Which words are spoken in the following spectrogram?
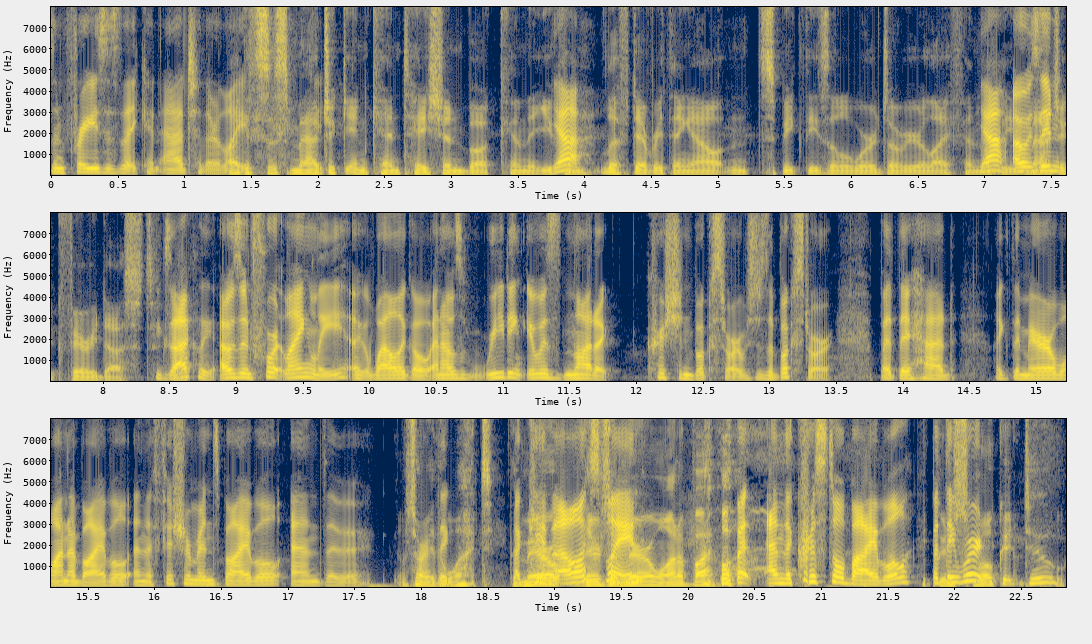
and phrases they can add to their life. Like it's this magic it, incantation book, and that you yeah. can lift everything out and speak these little words over your life, and yeah, I was magic in, fairy dust. Exactly. Yeah. I was in Fort Langley a while ago, and I was reading. It was not a Christian bookstore, which is a bookstore, but they had like the marijuana Bible and the Fisherman's Bible and the. I'm sorry, the, the what? The okay, mar- I'll explain. there's a marijuana Bible, but and the Crystal Bible, but they weren't smoke it too.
